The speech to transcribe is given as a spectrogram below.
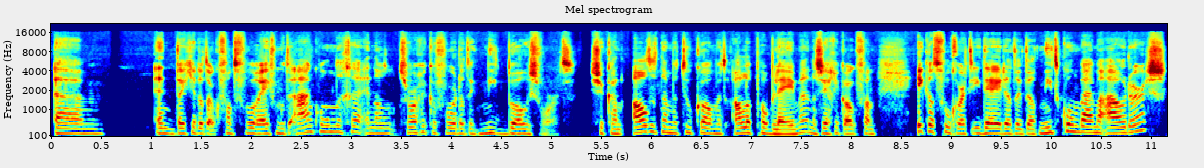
Ehm, en dat je dat ook van tevoren even moet aankondigen. En dan zorg ik ervoor dat ik niet boos word. Dus je kan altijd naar me toe komen met alle problemen. En dan zeg ik ook van, ik had vroeger het idee dat ik dat niet kon bij mijn ouders.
